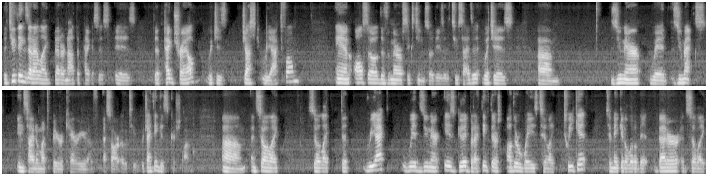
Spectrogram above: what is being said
the two things that I like that are not the Pegasus is the Peg Trail, which is just React foam, and also the Vomero 16. So these are the two sides of it, which is um, Zoom Air with ZoomX inside a much bigger carrier of SRO2, which I think is Cushlon. Um, and so like, so like the React with Zoom Air is good, but I think there's other ways to like tweak it to make it a little bit better. And so like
